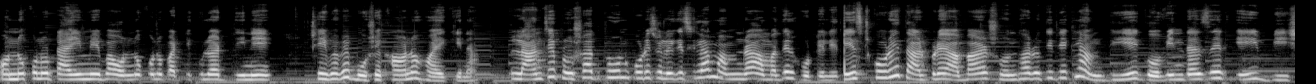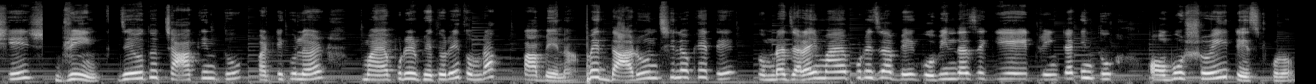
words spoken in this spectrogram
অন্য কোনো টাইমে বা অন্য কোনো পার্টিকুলার দিনে সেইভাবে বসে খাওয়ানো হয় কিনা। লাঞ্চে প্রসাদ গ্রহণ করে চলে গেছিলাম আমরা আমাদের হোটেলে। টেস্ট করে তারপরে আবার সন্ধ্যারতি দেখলাম, দিয়ে গোবিন্দাসের এই বিশেষ ড্রিঙ্ক যেহেতু চা কিন্তু পার্টিকুলার মায়াপুরের ভেতরে তোমরা পাবে না। তবে দারুণ ছিল খেতে। তোমরা যারাই মায়াপুরে যাবে গোবিন্দাসে গিয়ে এই ড্রিঙ্কটা কিন্তু অবশ্যই টেস্ট করো।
